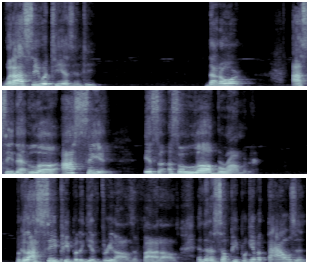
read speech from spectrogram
what I see with TSNT, that org, I see that love. I see it. It's a, it's a love barometer because I see people that give three dollars and five dollars, and then some people give a thousand.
